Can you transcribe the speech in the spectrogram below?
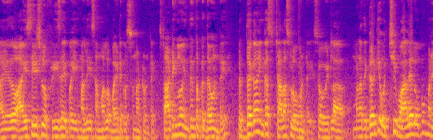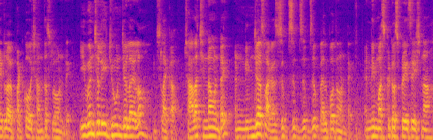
అవి ఏదో ఐసేజ్లో ఫ్రీజ్ అయిపోయి మళ్ళీ సమ్మర్లో బయటకు వస్తున్నట్టు ఉంటాయి స్టార్టింగ్లో ఇంత ఇంత పెద్దగా ఉంటాయి. పెద్దగా ఇంకా చాలా స్లోగా ఉంటాయి. సో ఇట్లా మన దగ్గరికి వచ్చి వాళ్ళే లోపు మనం ఇట్లా పట్టుకోవచ్చు. అంత స్లో ఉంటాయి. ఈవెన్చువలీ జూన్ జూలైలో ఇట్స్ లైక్ చాలా చిన్నగా ఉంటాయి. అండ్ నింజాస్ లాగా జిప్ జిప్ జిప్ జిప్ వెళ్ళిపోతూ ఉంటాయి. ఎన్ని మస్కిటో స్ప్రేస్ వేసినా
